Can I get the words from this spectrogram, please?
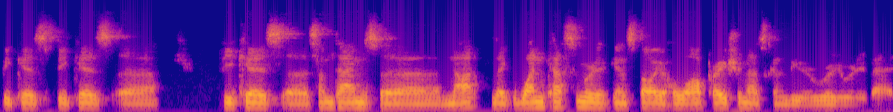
Because because uh, because uh, sometimes uh, not like one customer can stall your whole operation. That's going to be really really bad.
